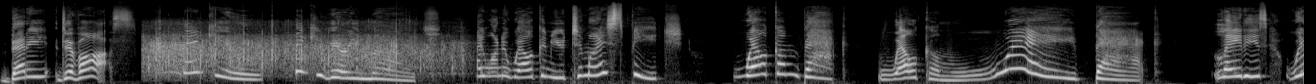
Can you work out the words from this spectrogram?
Betty DeVos. Thank you. Thank you very much. I want to welcome you to my speech. Welcome back. Welcome way back. Ladies, we're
